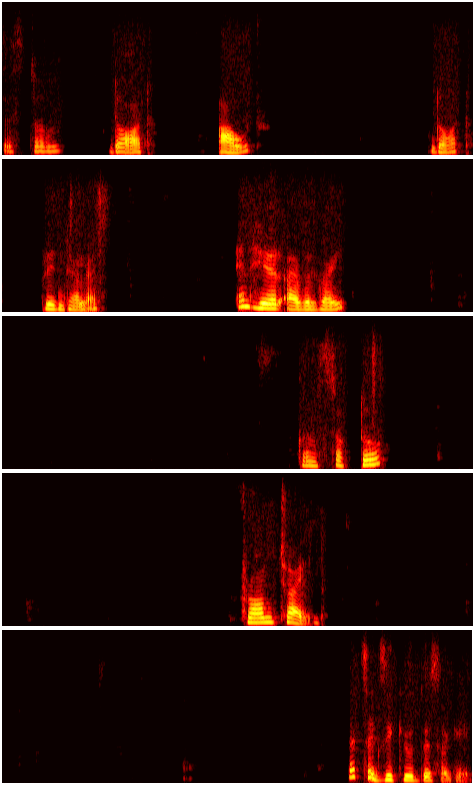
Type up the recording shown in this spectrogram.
system dot out dot println and here I will write constructor from child Let's execute this again.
